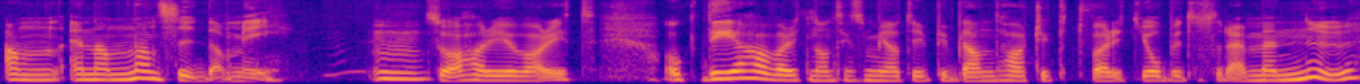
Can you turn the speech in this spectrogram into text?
an, en annan sida av mig. Mm. Så har det ju varit. Och det har varit någonting som jag typ ibland har tyckt varit jobbigt och sådär. Men nu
